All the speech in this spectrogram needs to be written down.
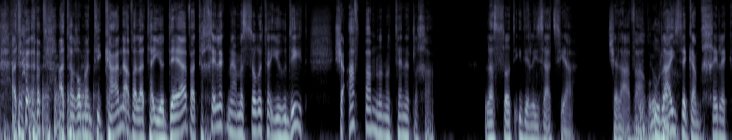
אתה, אתה רומנטיקן אבל אתה יודע ואתה חלק מהמסורת היהודית שאף פעם לא נותנת לך לעשות אידיאליזציה של העבר. אולי זה גם חלק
